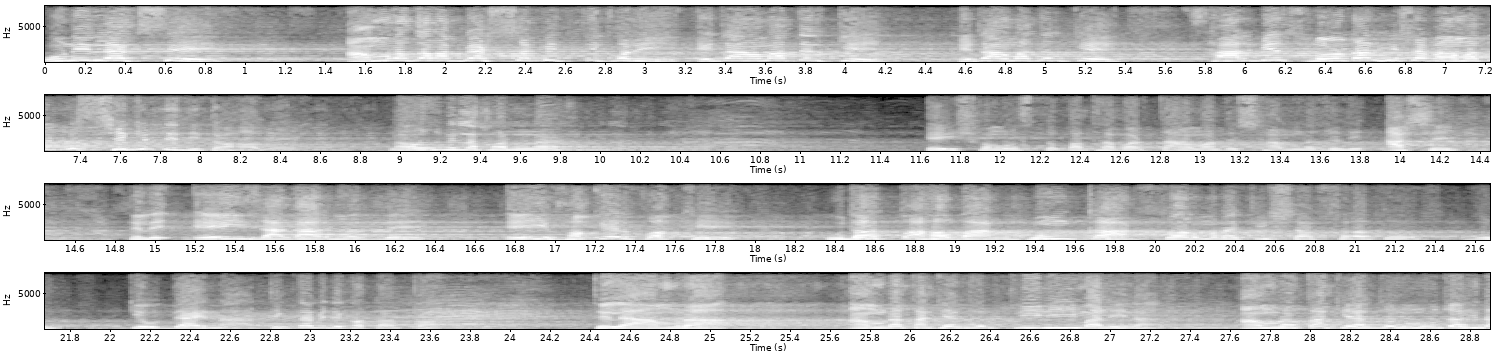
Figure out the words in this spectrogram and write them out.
উনি লেখছে, আমরা যারা ব্যবসা বৃত্তি করি, এটা আমাদেরকে এটা আমাদেরকে সার্ভিস হোল্ডার হিসাবে আমাদেরকে স্বীকৃতি দিতে হবে। খান্না এই সমস্ত কথাবার্তা আমাদের সামনে যদি আসে, তাহলে এই জায়গার মধ্যে এই হকের পক্ষে উদাত্ত আহ্বান হুঙ্কার চরমনা পিসাব তো কেউ দেয় না। ঠিক না বেটে কথা? তাহলে আমরা আমরা তাকে একজন পীরই মানি না। আমরা তাকে একজন মুজাহিদ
